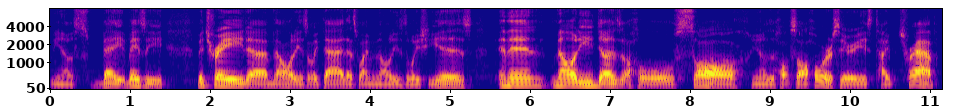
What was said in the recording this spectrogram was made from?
you know basically betrayed uh, Melody and stuff like that. That's why Melody is the way she is. And then Melody does a whole Saw, you know, the Saw horror series type trap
